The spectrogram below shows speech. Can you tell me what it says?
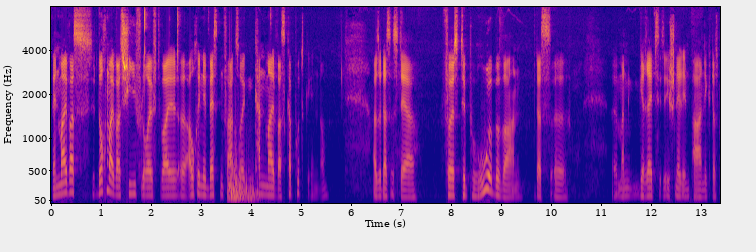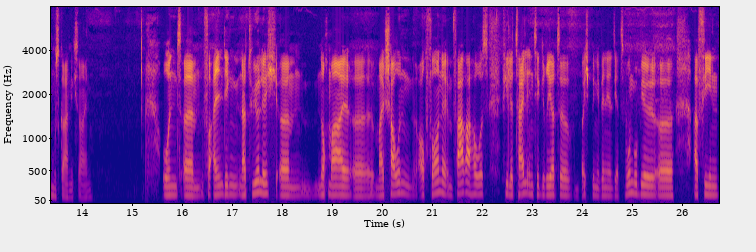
wenn mal was, doch mal was schief läuft, weil äh, auch in den besten Fahrzeugen kann mal was kaputt gehen. Ne? Also das ist der First Tipp, Ruhe bewahren. Das äh, man gerät schnell in Panik. Das muss gar nicht sein. Und ähm, vor allen Dingen natürlich ähm, nochmal äh, mal schauen, auch vorne im Fahrerhaus, viele teilintegrierte, ich bin, bin jetzt Wohnmobil-affin,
